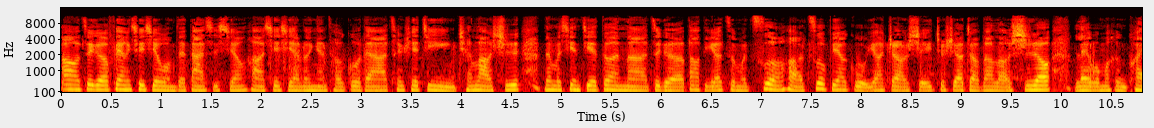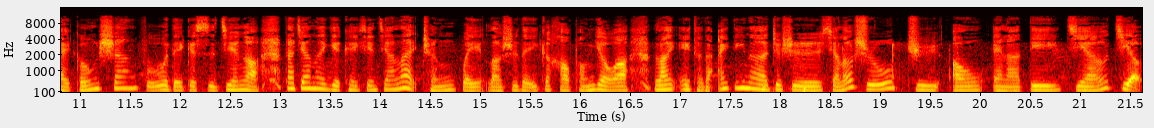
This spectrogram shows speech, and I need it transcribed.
哦，这个非常谢谢我们的大师兄哈，谢谢龙岩投顾的陈学静陈老师。那么现阶段呢，这个到底要怎么做哈？做标股要找谁？就是要找到老师哦。来，我们很快工商服务的一个时间哦，大家呢也可以先加赖成为老师的一个好朋友哦。Line it 的 ID 呢就是小老鼠 G O L D 九九，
